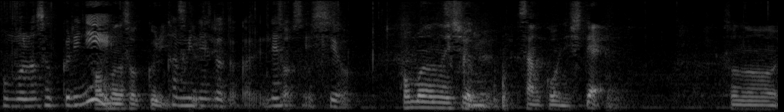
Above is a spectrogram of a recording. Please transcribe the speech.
本物そっくりに本物そっくりに紙粘土とかでねそうそう石を。本物の石を参考にしてその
